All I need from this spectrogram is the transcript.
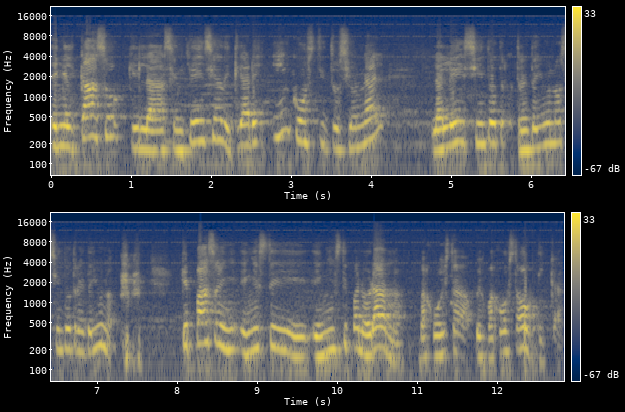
en el caso que la sentencia declare inconstitucional la ley 131-131. ¿Qué pasa en, este, en este panorama, bajo esta, pues, bajo esta óptica?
